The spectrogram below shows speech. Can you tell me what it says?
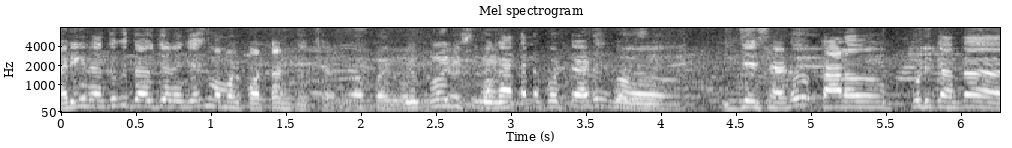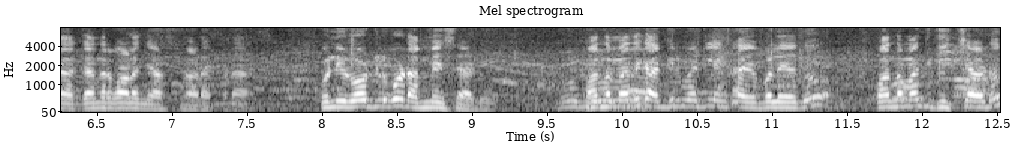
అడిగినందుకు దౌర్జన్యం చేసి మమ్మల్ని కొట్టడానికి వచ్చాడు. ఒక అతను కొట్టాడు ఇది చేశాడు కాలువ పుడికి అంతా గందరగోళం చేస్తున్నాడు అక్కడ. కొన్ని రోడ్లు కూడా అమ్మేశాడు. కొంతమందికి అగ్రిమెంట్లు ఇంకా ఇవ్వలేదు. కొంతమందికి ఇచ్చాడు.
